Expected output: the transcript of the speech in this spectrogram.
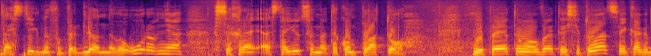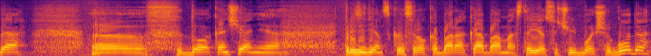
достигнув определенного уровня, сохран... остаются на таком плато. И поэтому в этой ситуации, когда э, до окончания президентского срока Барака Обамы остается чуть больше года.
